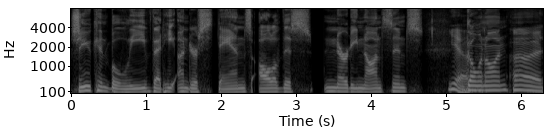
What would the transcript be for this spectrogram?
so you can believe that he understands all of this nerdy nonsense Yeah. going on Uh,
